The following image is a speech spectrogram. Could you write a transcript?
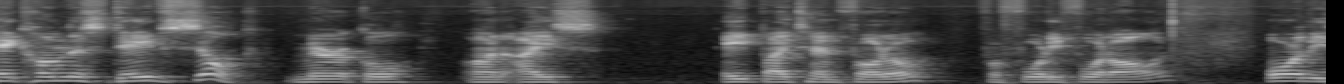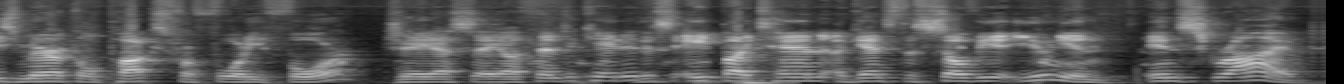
Take home this Dave Silk Miracle on Ice 8x10 photo for $44. Or these miracle pucks for 44, JSA authenticated. This 8x10 against the Soviet Union, inscribed,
